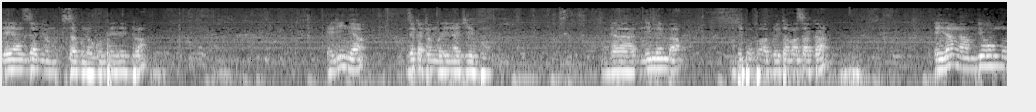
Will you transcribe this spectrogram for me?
neyanza nnyo omukisa guno ogumpeereddwa erinnya nze katongole najibu nga ndi memba mu people power greater masaka era nga ndi omu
